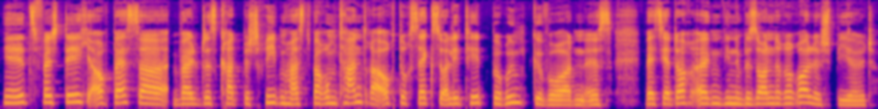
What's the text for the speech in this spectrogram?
Ja, jetzt verstehe ich auch besser, weil du das gerade beschrieben hast, warum Tantra auch durch Sexualität berühmt geworden ist, weil es ja doch irgendwie eine besondere Rolle spielt.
